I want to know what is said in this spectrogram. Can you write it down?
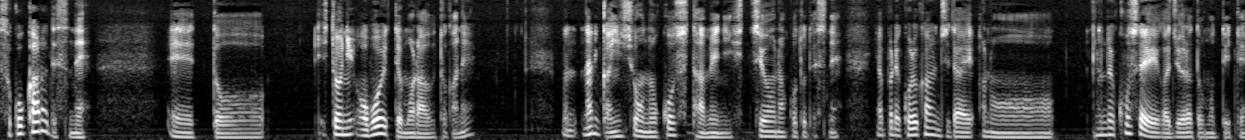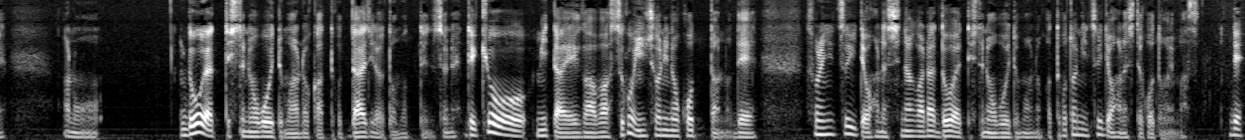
そこからですね、えっ、と、人に覚えてもらうとかね、何か印象を残すために必要なことですね。やっぱりこれからの時代、あのー、で個性が重要だと思っていて、あの、どうやって人に覚えてもらうかってこと大事だと思ってるんですよね。で、今日見た映画はすごい印象に残ったので、それについてお話ししながらどうやって人に覚えてもらうのかってことについてお話していこうと思います。で、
